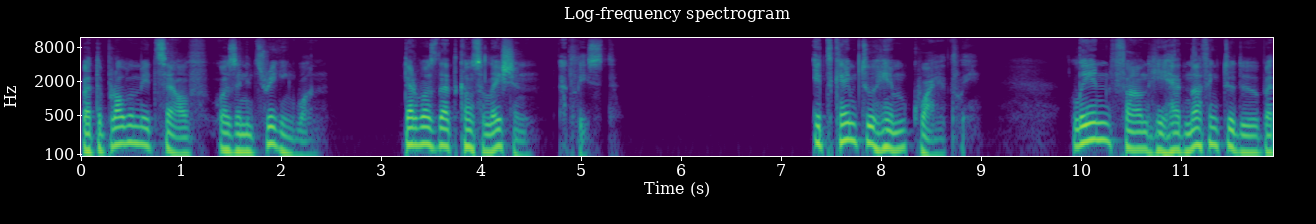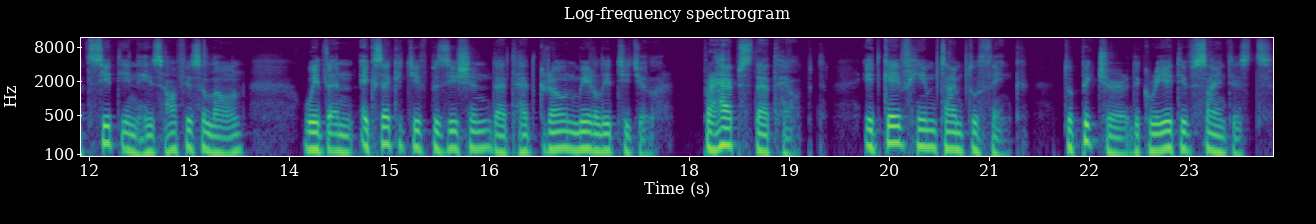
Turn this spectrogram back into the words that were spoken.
But the problem itself was an intriguing one. There was that consolation, at least. It came to him quietly. Lynn found he had nothing to do but sit in his office alone with an executive position that had grown merely titular. Perhaps that helped. It gave him time to think, to picture the creative scientists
